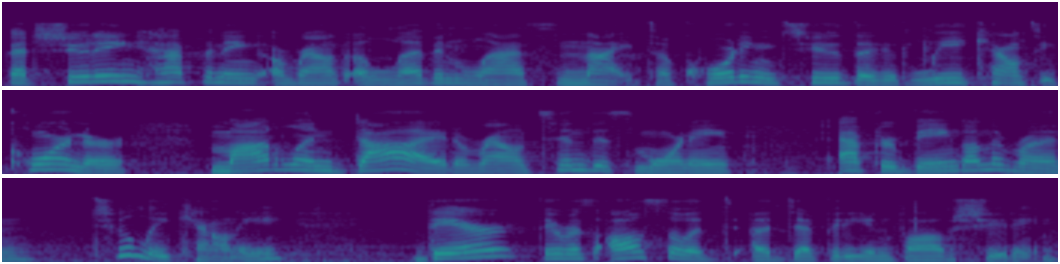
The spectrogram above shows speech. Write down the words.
That shooting happening around 11 last night. According to the Lee County coroner, Maudlin died around 10 this morning after being on the run to Lee County. There, there was also a, a deputy involved shooting.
